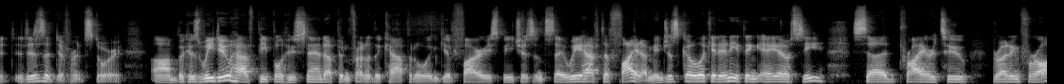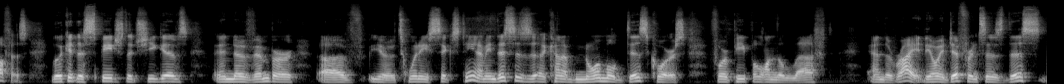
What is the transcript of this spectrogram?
it, it is a different story. Um, because we do have people who stand up in front of the Capitol and give fiery speeches and say we have to fight. I mean, just go look at anything AOC said prior to running for office. Look at the speech that she gives in November of you know 2016. I mean, this is a kind of normal discourse for people on the left and the right. The only difference is this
